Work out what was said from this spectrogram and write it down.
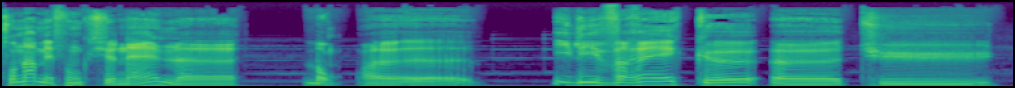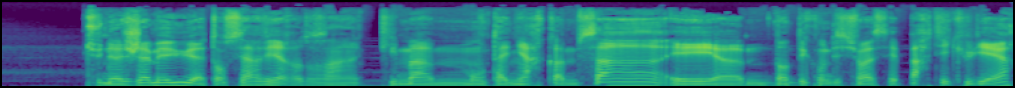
ton arme est fonctionnelle. bon il est vrai que euh, tu, tu n'as jamais eu à t'en servir dans un climat montagnard comme ça et euh, dans des conditions assez particulières.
